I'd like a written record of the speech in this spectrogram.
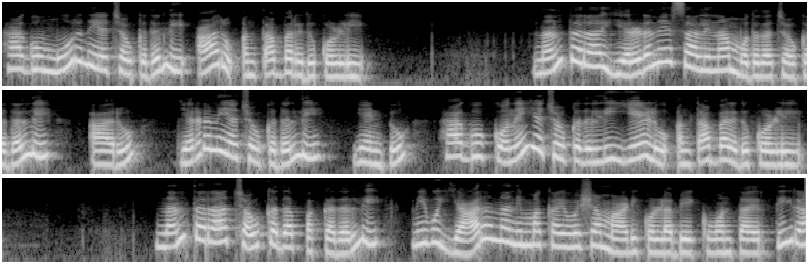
ಹಾಗೂ ಮೂರನೆಯ ಚೌಕದಲ್ಲಿ ಆರು ಅಂತ ಬರೆದುಕೊಳ್ಳಿ. ನಂತರ ಎರಡನೇ ಸಾಲಿನ ಮೊದಲ ಚೌಕದಲ್ಲಿ ಆರು ಎರಡನೆಯ ಚೌಕದಲ್ಲಿ ಎಂಟು ಹಾಗೂ ಕೊನೆಯ ಚೌಕದಲ್ಲಿ ಏಳು ಅಂತ ಬರೆದುಕೊಳ್ಳಿ. ನಂತರ ಚೌಕದ ಪಕ್ಕದಲ್ಲಿ ನೀವು ಯಾರನ್ನ ನಿಮ್ಮ ಕೈವಶ ಮಾಡಿಕೊಳ್ಳಬೇಕು ಅಂತ ಇರ್ತೀರಾ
